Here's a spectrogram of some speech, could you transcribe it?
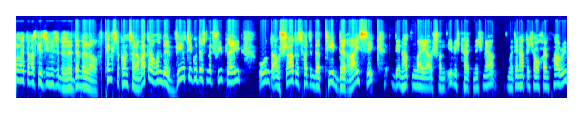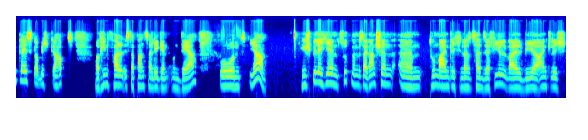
Leute, was geht? Ich bin der Devil auf. Thanks, willkommen zu einer weiteren Runde WOT Gutes Match Replay. Und am Start ist heute der T30. Den hatten wir ja schon Ewigkeiten nicht mehr. Mit denen hatte ich auch ein paar Replays, glaube ich, gehabt. Auf jeden Fall ist der Panzer legendär. Und ja, ich spiele hier im Zug mit Mr. Gunschen. Ähm, tun wir eigentlich in letzter Zeit sehr viel, weil wir eigentlich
